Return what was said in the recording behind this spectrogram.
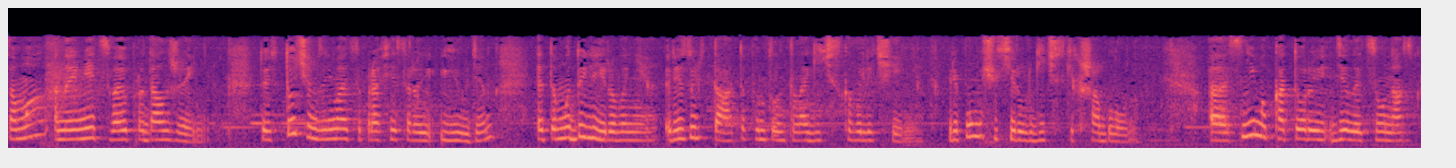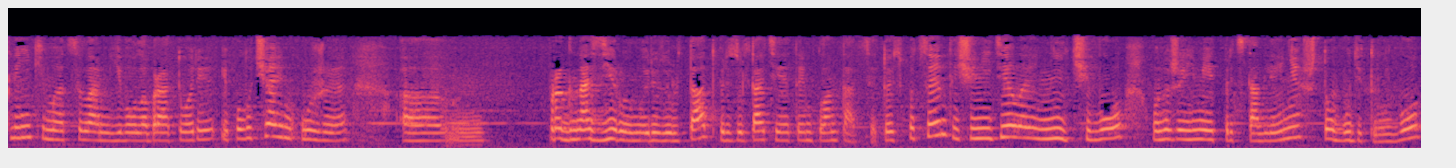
сама, она имеет свое продолжение. То есть то, чем занимается профессор Юдин, это моделирование результатов имплантологического лечения при помощи хирургических шаблонов. Э, снимок, который делается у нас в клинике, мы отсылаем его в лабораторию и получаем уже э, прогнозируемый результат в результате этой имплантации. То есть пациент, еще не делая ничего, он уже имеет представление, что будет у него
